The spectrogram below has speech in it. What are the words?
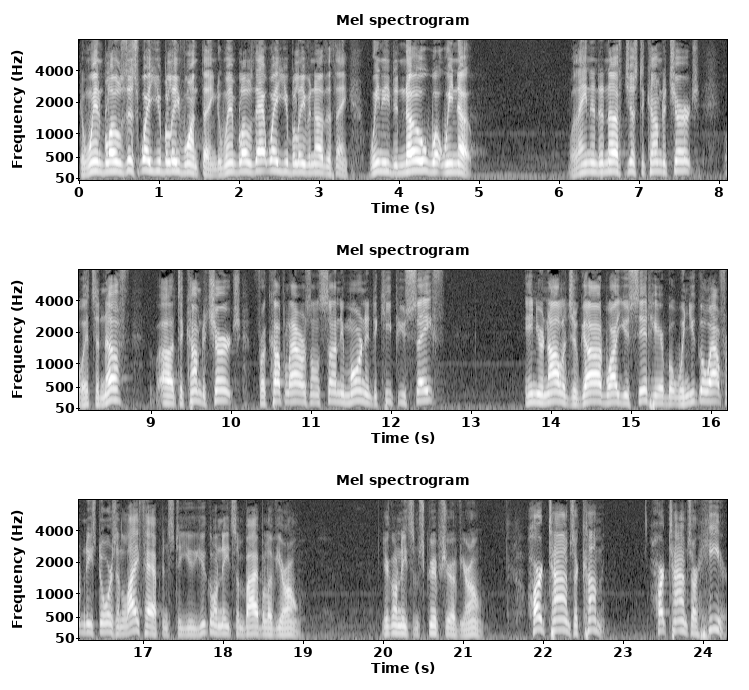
The wind blows this way, you believe one thing. The wind blows that way, you believe another thing. We need to know what we know. Well, ain't it enough just to come to church? Well, it's enough uh, to come to church for a couple hours on Sunday morning to keep you safe in your knowledge of God while you sit here. But when you go out from these doors and life happens to you, you're going to need some Bible of your own. You're going to need some scripture of your own. Hard times are coming, hard times are here.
